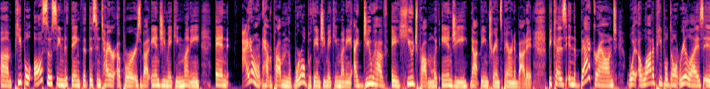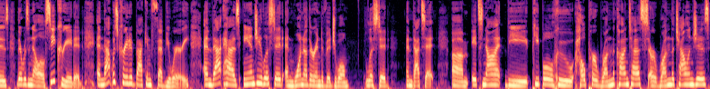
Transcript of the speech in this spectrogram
Um, people also seem to think that this entire uproar is about Angie making money, and I don't have a problem in the world with Angie making money. I do have a huge problem with Angie not being transparent about it because in the background, what a lot of people don't realize is there was an LLC created and that was created back in February and that has Angie listed and one other individual listed and that's it. Um, it's not the people who help her run the contests or run the challenges.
